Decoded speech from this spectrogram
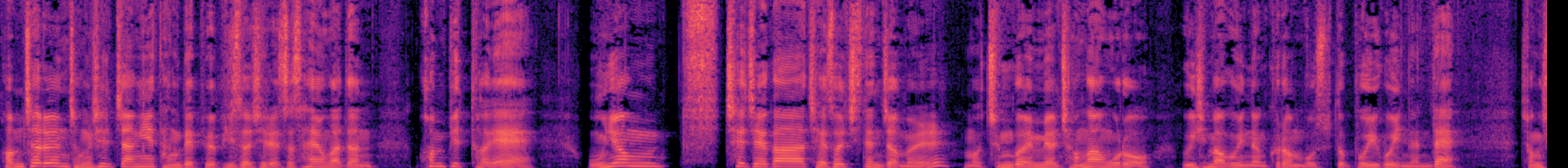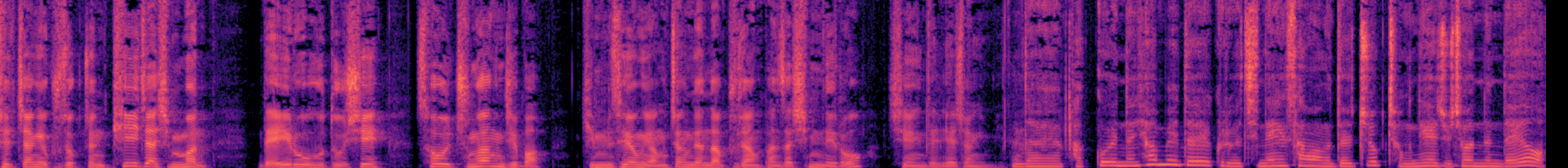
검찰은 정 실장이 당대표 비서실에서 사용하던 컴퓨터에 운영 체제가 재설치된 점을 뭐 증거인멸 정황으로 의심하고 있는 그런 모습도 보이고 있는데 정 실장의 구속 전 피의자 신문 내일 오후 2시 서울중앙지법 김세용 영장전담 부장판사 심리로 진행될 예정입니다. 네, 받고 있는 혐의들 그리고 진행 상황들 쭉 정리해 주셨는데요.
